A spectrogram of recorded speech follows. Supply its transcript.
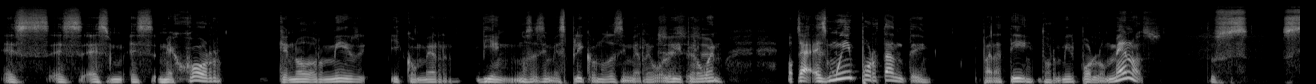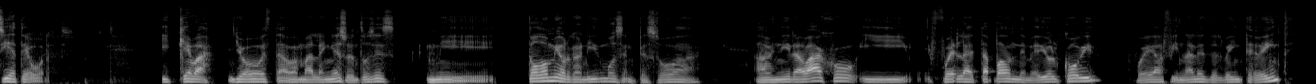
es, es, es mejor que no dormir y comer bien. No sé si me explico, no sé si me revolví, pero bueno. O sea, es muy importante para ti dormir por lo menos tus siete horas. ¿Y qué va? Yo estaba mal en eso. Entonces, mi, todo mi organismo se empezó a, a venir abajo y fue la etapa donde me dio el COVID. Fue a finales del 2020.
